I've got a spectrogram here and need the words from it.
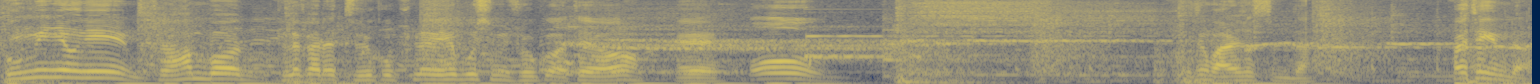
동민이 형님 저 한번 블랙가넷 들고 플레이 해보시면 좋을 것 같아요. 예. 고생 많으셨습니다. 파이팅입니다.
